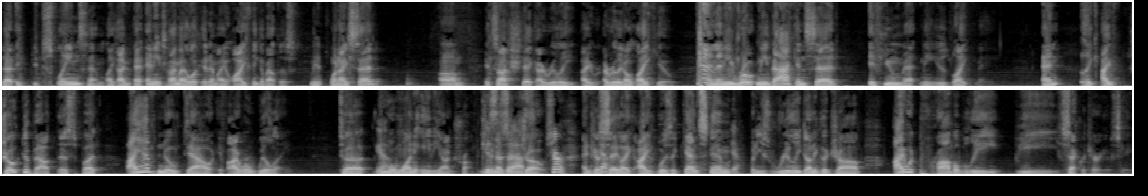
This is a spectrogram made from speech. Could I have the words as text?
that it explains him. Like, I, anytime I look at him, I, I think about this. Yeah. When I said, um, "It's not shtick," I really, I, I really don't like you. And then he wrote me back and said, "If you met me, you'd like me." And like I've joked about this, but I have no doubt if I were willing to Yeah. do a 180 on Trump, Kiss even as a ass. joke, Sure. and just Yeah. say like I was against him, Yeah. but he's really done a good job. I would probably be Secretary of State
